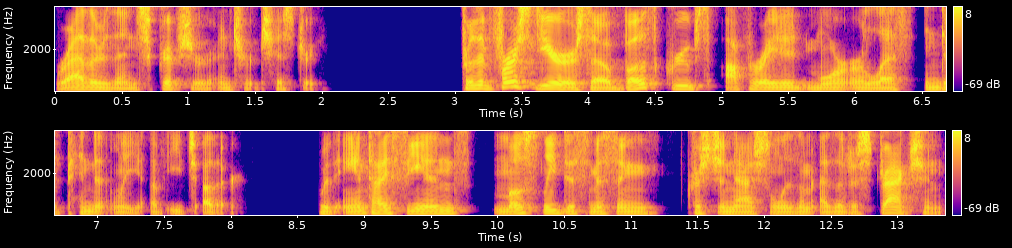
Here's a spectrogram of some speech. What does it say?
rather than scripture and church history. For the first year or so, both groups operated more or less independently of each other, with anti CNs mostly dismissing Christian nationalism as a distraction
